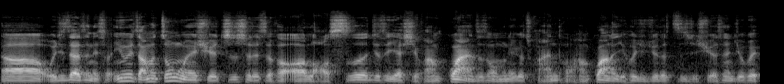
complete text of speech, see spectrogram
啊，我就在这里说，因为咱们中文学知识的时候啊，老师就是也喜欢惯，这是我们的一个传统哈。惯了以后就觉得自己学生就会。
